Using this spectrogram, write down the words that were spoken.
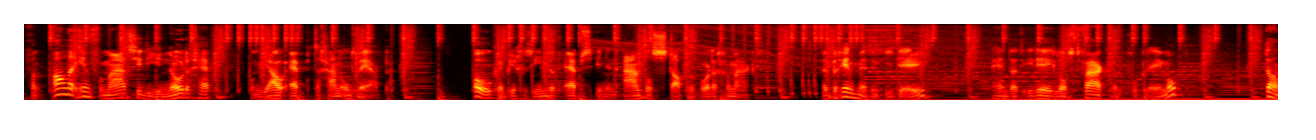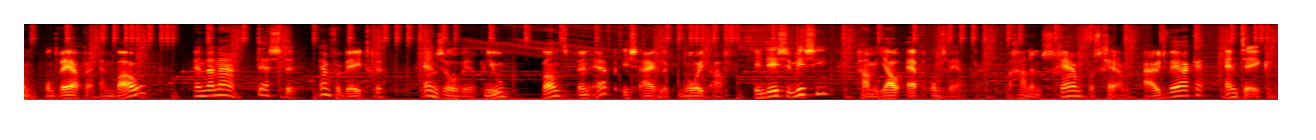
van alle informatie die je nodig hebt om jouw app te gaan ontwerpen. Ook heb je gezien dat apps in een aantal stappen worden gemaakt. Het begint met een idee en dat idee lost vaak een probleem op. Dan ontwerpen en bouwen en daarna testen en verbeteren en zo weer opnieuw. Want een app is eigenlijk nooit af. In deze missie gaan we jouw app ontwerpen. We gaan hem scherm voor scherm uitwerken en tekenen.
